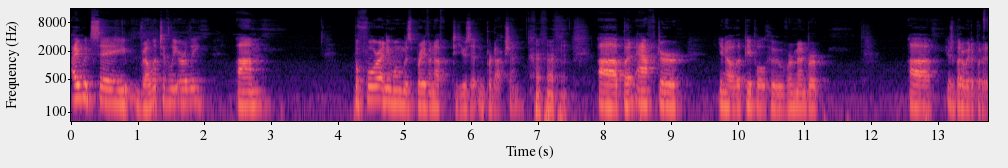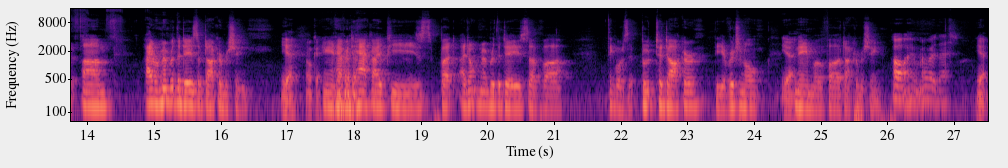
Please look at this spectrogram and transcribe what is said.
I would say relatively early, um, before anyone was brave enough to use it in production. uh, but after, you know, the people who remember. Uh, here's a better way to put it. Um, I remember the days of Docker Machine Yeah. Okay. and having to hack IPs, but I don't remember the days of. Uh, I think what was it? Boot2Docker, the original Yeah. name of uh, Docker Machine. Oh, I remember that. Yeah,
